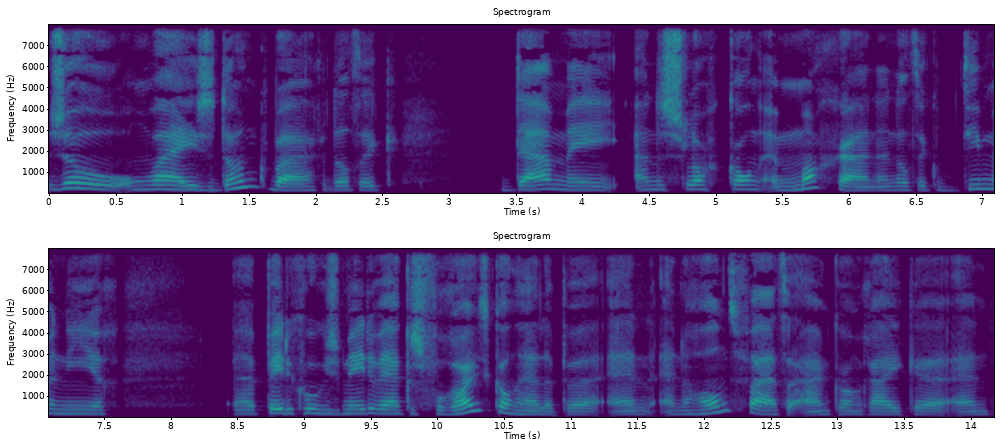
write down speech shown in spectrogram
zo onwijs dankbaar dat ik daarmee aan de slag kan en mag gaan. En dat ik op die manier uh, pedagogisch medewerkers vooruit kan helpen. En, en handvaten aan kan reiken. En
